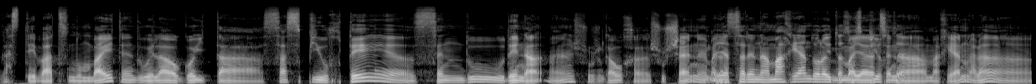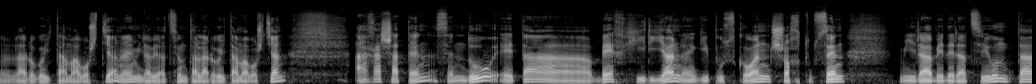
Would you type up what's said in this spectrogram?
gazte bat nunbait, eh, duela ogoita zazpi urte uh, zendu dena, eh, sus, gaur uh, susen. Eh, Maiatzaren amagean dola eta zazpi urte. Maiatzaren amagean, ala, laro goita amabostian, eh, mila behatzen eta laro goita amabostian. Arrasaten zendu eta ber hirian, eh, gipuzkoan, sortu zen, mila bederatzeun eta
